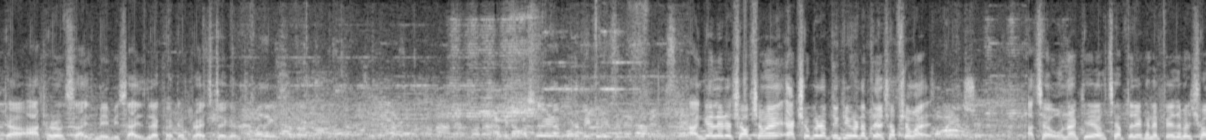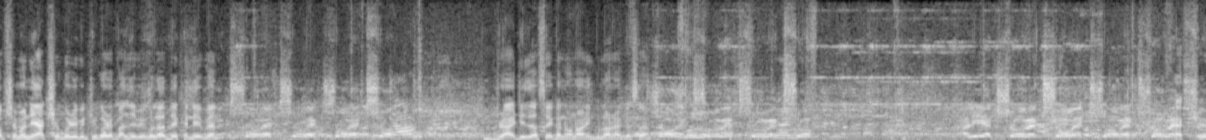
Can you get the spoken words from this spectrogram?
এটা আঠারো সাইজ মেবি সাইজ লেখা এটা প্রাইস ট্যাগের আঙ্কেল, এটা সবসময় একশো করে আপনি বিক্রি করেন আপনি সবসময়? আচ্ছা ওনাকে হচ্ছে আপনারা এখানে পেয়ে যাবেন। সবসময় উনি একশো করে বিক্রি করে পাঞ্জাবিগুলো। দেখে নেবেন। ব্রাইটিস আছে এখানে অনেকগুলো অনেক কাছে একশো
